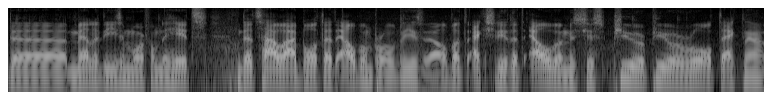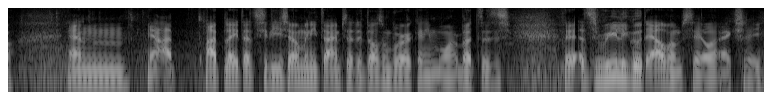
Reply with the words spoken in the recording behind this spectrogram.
the melodies and more from the hits. That's how I bought that album probably as well. But actually, that album is just pure, pure raw techno, and yeah, I, I played that CD so many times that it doesn't work anymore. But it's it's really good album still, actually.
